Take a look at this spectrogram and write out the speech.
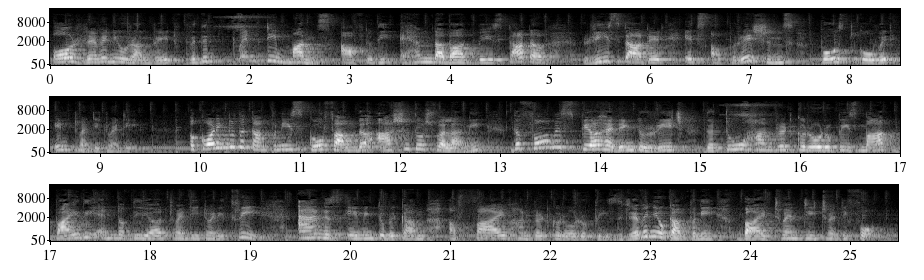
or revenue run rate within 20 months after the Ahmedabad based startup restarted its operations post COVID in 2020. According to the company's co-founder Ashutosh Valani, the firm is spearheading to reach the 200 crore rupees mark by the end of the year 2023 and is aiming to become a 500 crore rupees revenue company by 2024.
